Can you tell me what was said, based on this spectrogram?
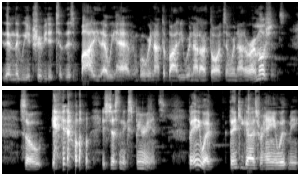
then that we attribute it to this body that we have, and but we're not the body, we're not our thoughts, and we're not our emotions. So you know, it's just an experience. But anyway, thank you guys for hanging with me,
